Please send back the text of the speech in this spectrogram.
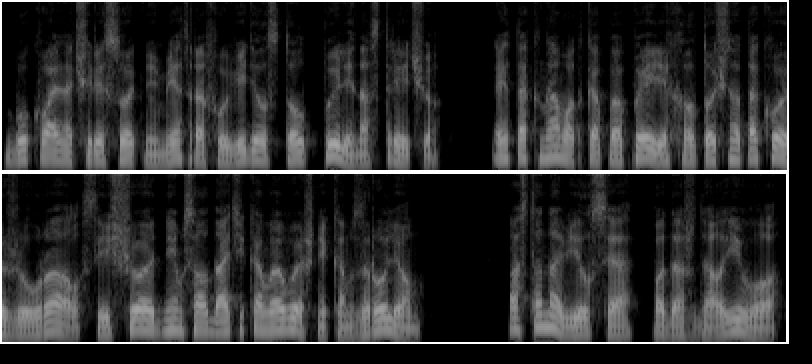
Буквально через сотню метров увидел столб пыли навстречу. Это к нам от КПП ехал точно такой же Урал с еще одним солдатиком-ВВшником за рулем. Остановился, подождал его.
